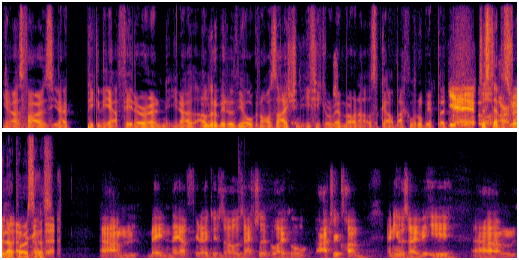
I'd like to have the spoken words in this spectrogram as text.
You know, as far as you know, picking the outfitter and you know a little bit of the organisation, if you can remember. And I know it was going back a little bit, but Yeah, Just well, step us through that process. Um, meeting the outfitter because I was actually at the local archery club and he was over here um,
